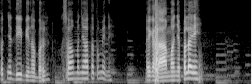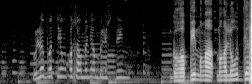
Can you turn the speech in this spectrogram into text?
Ba't niya di binabaril? Kasama niya ata tumin eh. Ay, kasama niya pala eh. Wala, ba't yung kasama niya ang bilis din? Gabi, mga, mga loader.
